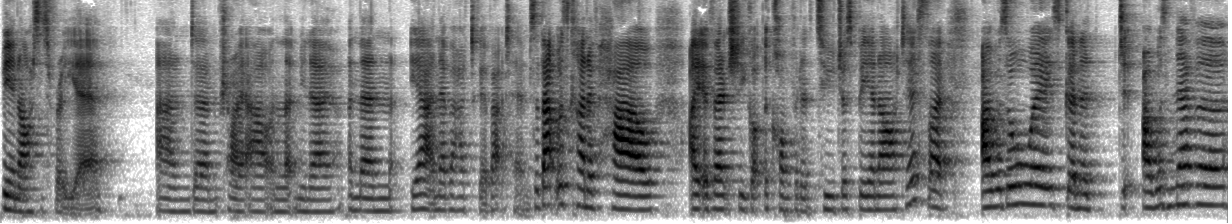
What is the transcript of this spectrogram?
be an artist for a year and um, try it out and let me know. And then, yeah, I never had to go back to him. So that was kind of how I eventually got the confidence to just be an artist. Like, I was always gonna, do, I was never.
